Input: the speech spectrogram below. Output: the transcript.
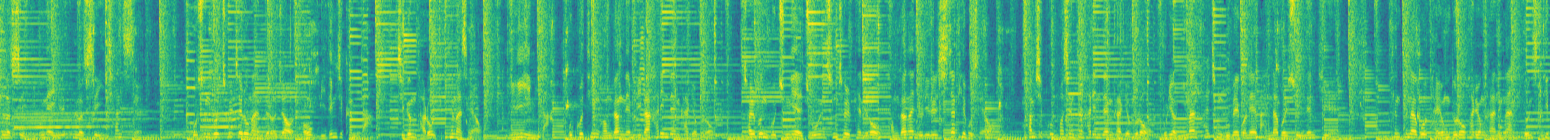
플러스 2분의 1 플러스 2 찬스. 고순도 철제로 만들어져 더욱 믿음직합니다. 지금 바로 득템하세요. 2위입니다. 무코팅 건강 냄비가 할인된 가격으로 철분 보충에 좋은 순철 팬으로 건강한 요리를 시작해보세요. 39% 할인된 가격으로 무려 28,900원에 만나볼 수 있는 기회. 튼튼하고 다용도로 활용 가능한 논스틱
